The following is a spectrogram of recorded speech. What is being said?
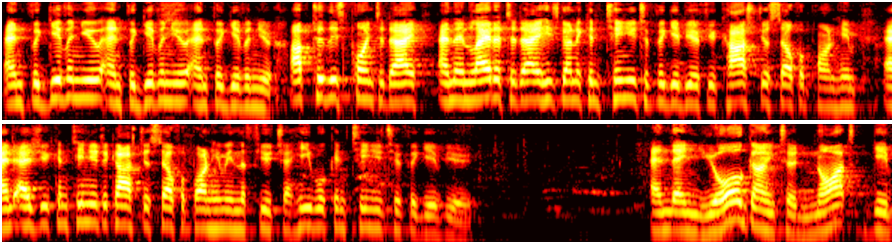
and forgiven you and forgiven you and forgiven you up to this point today? And then later today, He's going to continue to forgive you if you cast yourself upon Him. And as you continue to cast yourself upon Him in the future, He will continue to forgive you and then you're going to not give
